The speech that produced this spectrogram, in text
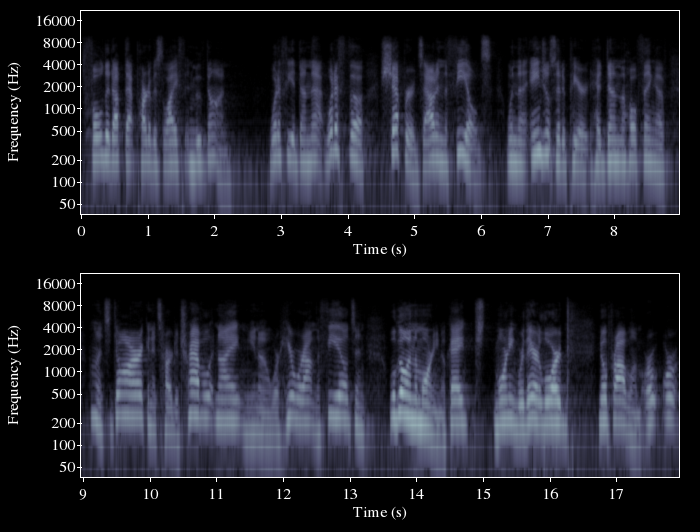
folded up that part of his life, and moved on. What if he had done that? What if the shepherds out in the fields, when the angels had appeared, had done the whole thing of, well, it's dark and it's hard to travel at night, and, you know, we're here, we're out in the fields, and we'll go in the morning, okay? Morning, we're there, Lord, no problem. Or, or,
